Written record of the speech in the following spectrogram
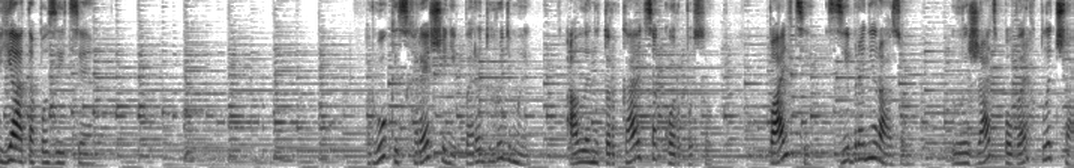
П'ята позиція. Руки схрещені перед грудьми, але не торкаються корпусу. Пальці зібрані разом, лежать поверх плеча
